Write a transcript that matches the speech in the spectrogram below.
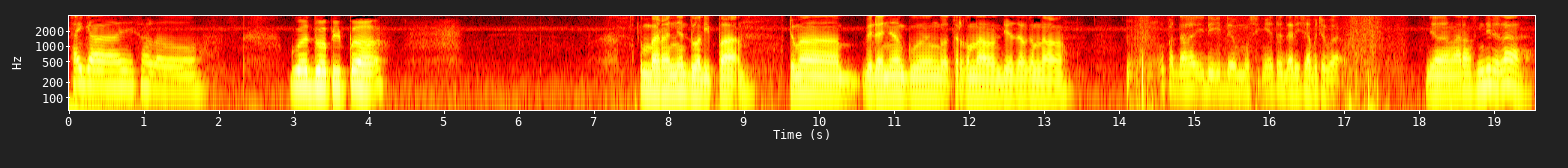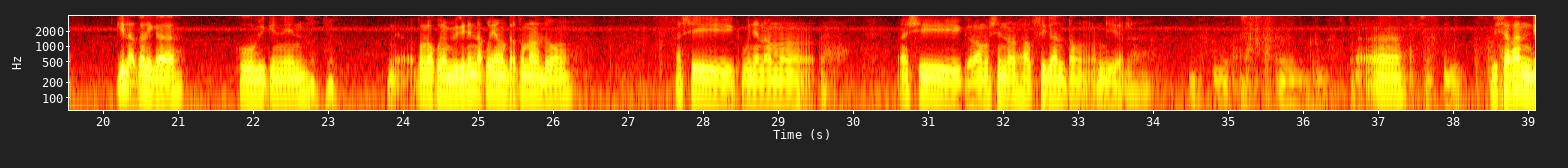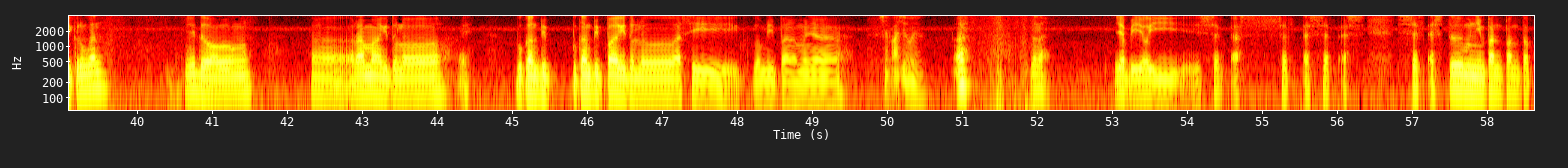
Hai guys, halo. Gua dua pipa. Kembarannya dua lipa. Cuma bedanya gue nggak terkenal, dia terkenal. Padahal ide-ide musiknya itu dari siapa coba? Dia ngarang sendiri lah. Gila kali kah Aku bikinin. Ya, Kalau aku yang bikinin aku yang terkenal dong Asik punya nama. Asik Ramusin al si ganteng anjir. Uh, Bisa kan dikrum kan? Ini dong. Uh, Rama gitu loh. Eh bukan pip, bukan pipa gitu loh. Asik Bukan pipa namanya. Ya Bang? Ah Mana Yap yoi Chef S Chef S Chef S Chef S tuh menyimpan pantat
